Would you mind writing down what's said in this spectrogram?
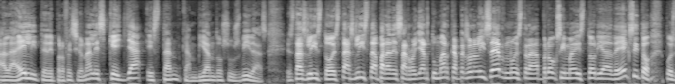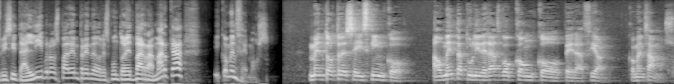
a la élite de profesionales que ya están cambiando sus vidas. ¿Estás listo? ¿Estás lista para desarrollar tu marca personal y ser nuestra próxima historia de éxito? Pues visita librosparaemprendedores.net barra marca y comencemos. Mentor 365. Aumenta tu liderazgo con cooperación. Comenzamos.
